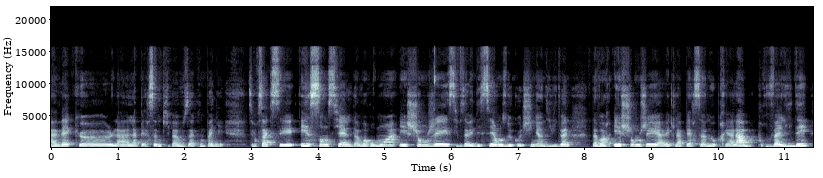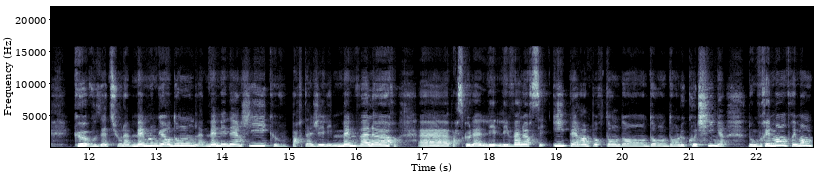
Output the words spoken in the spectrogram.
avec euh, la, personne qui va vous accompagner. C'est pour ça que c'est essentiel d'avoir au moins échangé, si vous avez des séances de coaching individuel, d'avoir échangé avec la personne au préalable pour valider que vous êtes sur la même longueur d'onde, la même énergie, que vous partagez les mêmes valeurs, euh, parce que les, valeurs, c'est hyper important dans, le coaching. Donc vraiment, vraiment,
